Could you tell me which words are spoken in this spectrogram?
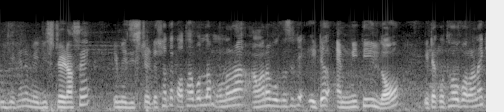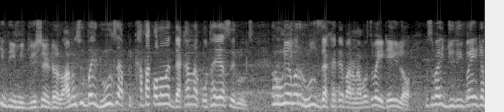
ওই যেখানে ম্যাজিস্ট্রেট আছে, এই ম্যাজিস্ট্রেটের সাথে কথা বললাম, ওনারা আমারা বলতেছে যে এটা এমনিতেই ল এটা কোথাও বলা না কিন্তু ইমিগ্রেশন এটা ল আমি শুধু ভাই রুলস আপনি খাতা কলমে দেখান না, কোথায় আছে রুলস কারণ উনি আমার রুলস দেখাতে পারে না, বলছে, ভাই, এটাই ল বলছে, ভাই, যদি ভাই, এটা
